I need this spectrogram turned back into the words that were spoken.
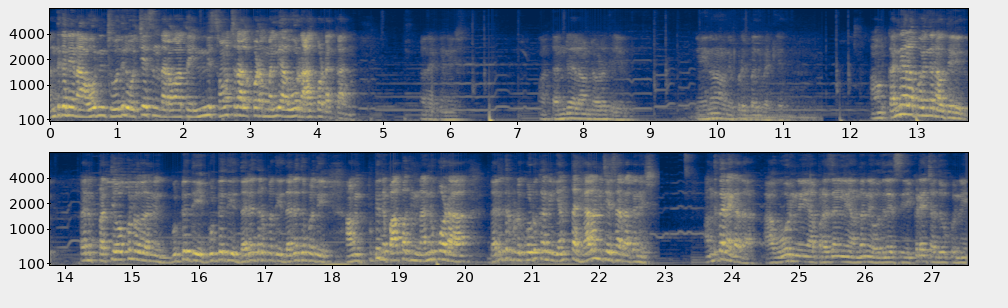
అందుకని నేను ఆ ఊరి నుంచి వదిలి వచ్చేసిన తర్వాత ఇన్ని సంవత్సరాలు కూడా మళ్ళీ ఆ ఊరు రాకపోవడానికి కారణం. అరే గణేష్ మా తండ్రి ఎలా ఉంటాడో తెలియదు. నేను ఆమెను ఎప్పుడు ఇబ్బంది పెట్టలేదు. ఆమె కన్య ఎలా పోయిందో నాకు తెలియదు కానీ ప్రతి ఒక్కరు కానీ గుడ్డది గుడ్డది దరిద్రపతి దరిద్రపతి ఆమె పుట్టిన పాపకి నన్ను కూడా దరిద్రపడి కొడుకని ఎంత హేళన చేశారా గణేష్? అందుకనే కదా ఆ ఊరిని ఆ ప్రజల్ని అందరినీ వదిలేసి ఇక్కడే చదువుకుని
